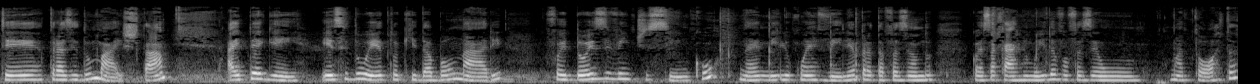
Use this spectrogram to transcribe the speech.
ter trazido mais, tá? Aí, peguei esse dueto aqui da Bonari. Foi 2,25, né? Milho com ervilha, pra tá fazendo com essa carne moída. Vou fazer um, uma torta.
